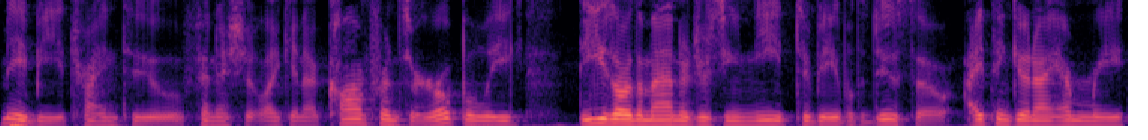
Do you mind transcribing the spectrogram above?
maybe trying to finish it like in a conference or Europa League, these are the managers you need to be able to do so. I think Unai Emery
